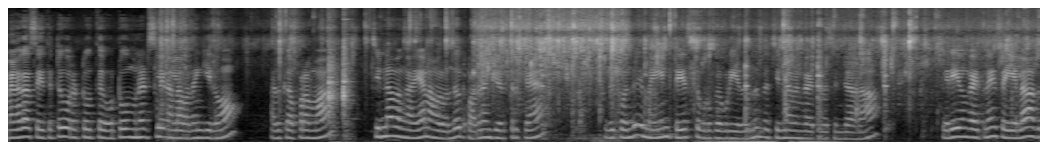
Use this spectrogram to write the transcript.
மிளகாய் சேர்த்துட்டு ஒரு டூ ஒரு டூ மினிட்ஸ்லேயே நல்லா வதங்கிடும் அதுக்கப்புறமா சின்ன வெங்காயம் நான் வந்து ஒரு பதினஞ்சு எடுத்திருக்கேன். இதுக்கு வந்து மெயின் டேஸ்ட்டு கொடுக்கக்கூடியது வந்து இந்த சின்ன வெங்காயத்தில் செஞ்சால் தான் பெரிய வெங்காயத்துலேயும் செய்யலாம். அது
